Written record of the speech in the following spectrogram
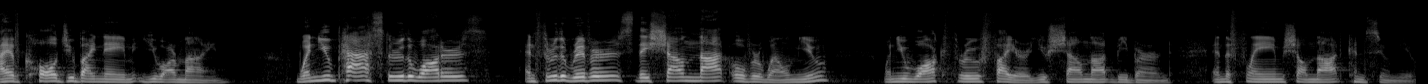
I have called you by name, you are mine. When you pass through the waters and through the rivers, they shall not overwhelm you. When you walk through fire, you shall not be burned, and the flame shall not consume you.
